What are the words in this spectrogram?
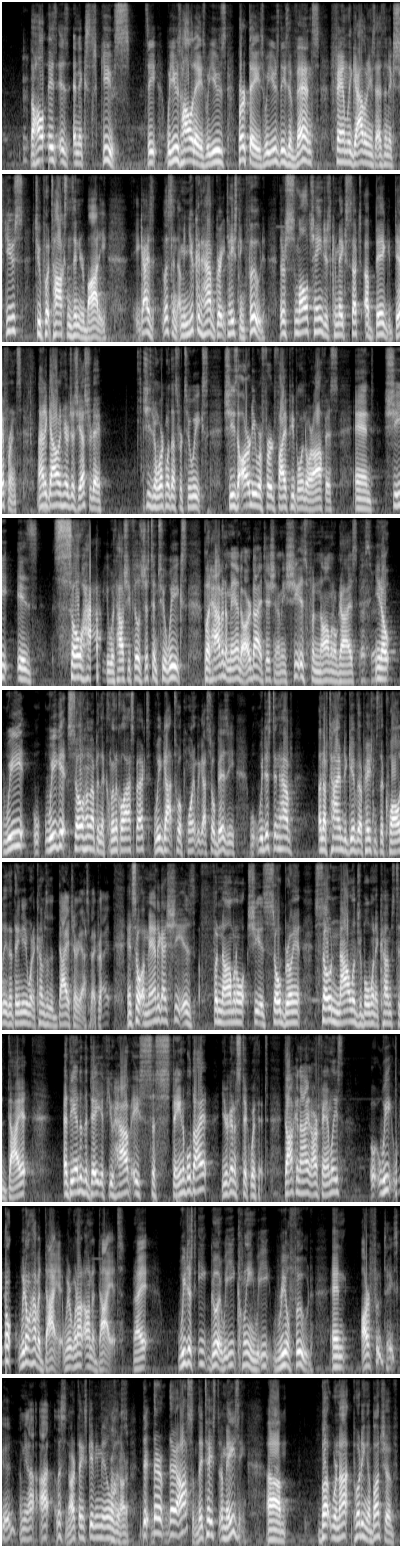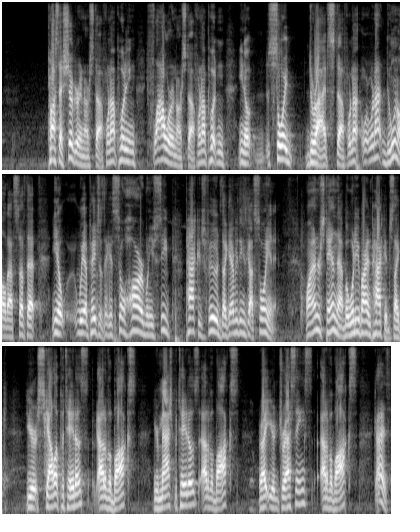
The holidays is an excuse. See, we use holidays, we use birthdays, we use these events, family gatherings as an excuse to put toxins in your body. You guys, listen, I mean, you can have great tasting food. There's small changes can make such a big difference. I had a gal in here just yesterday. She's been working with us for two weeks. She's already referred five people into our office, and she is so happy with how she feels just in two weeks. But having Amanda, our dietitian, I mean, she is phenomenal, guys. Yes. You know, we we get so hung up in the clinical aspect. We got to a point, we got so busy, we just didn't have enough time to give their patients the quality that they needed when it comes to the dietary aspect, right? And so Amanda, guys, she is phenomenal. She is so brilliant, so knowledgeable when it comes to diet. At the end of the day, if you have a sustainable diet, you're gonna stick with it. Doc and I and our families, we, we don't we don't have a diet. We're, we're not on a diet, right? We just eat good. We eat clean. We eat real food, and our food tastes good. I mean, I, I listen. Our Thanksgiving meals and our they're they're, they're awesome. They taste amazing, um, but we're not putting a bunch of processed sugar in our stuff. We're not putting flour in our stuff. We're not putting, you know, soy derived stuff. We're not we're not doing all that stuff that, you know, we have patients like it's so hard when you see packaged foods like everything's got soy in it. Well, I understand that, but what do you buy in packaged? Like your scallop potatoes out of a box? your mashed potatoes out of a box, right? Your dressings out of a box. Guys,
